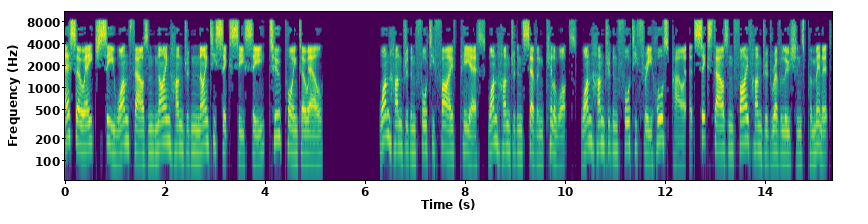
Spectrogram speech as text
SOHC 1996 cc 2.0 L 145 PS 107 kilowatts 143 horsepower at 6500 revolutions per minute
